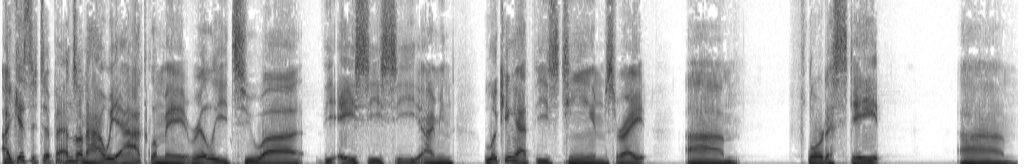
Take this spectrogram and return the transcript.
I guess it depends on how we acclimate really to uh, the ACC. I mean, looking at these teams, right? Um, Florida State, um,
